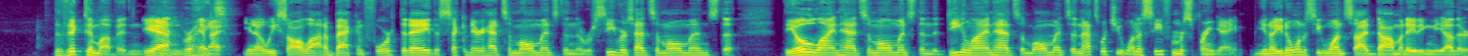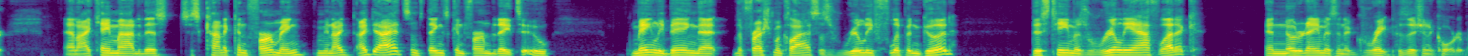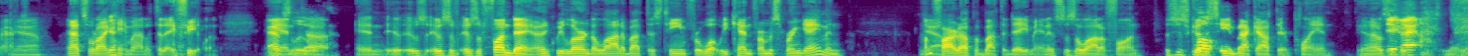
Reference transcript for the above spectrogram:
The victim of it, and Yeah, and, and I, right. you know, we saw a lot of back and forth today. The secondary had some moments, then the receivers had some moments. The the O line had some moments, then the D line had some moments, and that's what you want to see from a spring game. You know, you don't want to see one side dominating the other. And I came out of this just kind of confirming. I mean, I, I I had some things confirmed today too, mainly being that the freshman class is really flipping good. This team is really athletic, and Notre Dame is in a great position at quarterback. Yeah. That's what I Yeah. came out of today feeling. Absolutely. And, uh, and it, it was it was a, it was a fun day. I think we learned a lot about this team for what we can from a spring game, and I'm Yeah. fired up about the day, man. This was a lot of fun. It's just good Well- to see him back out there playing. You know, that was a Yeah, big I-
